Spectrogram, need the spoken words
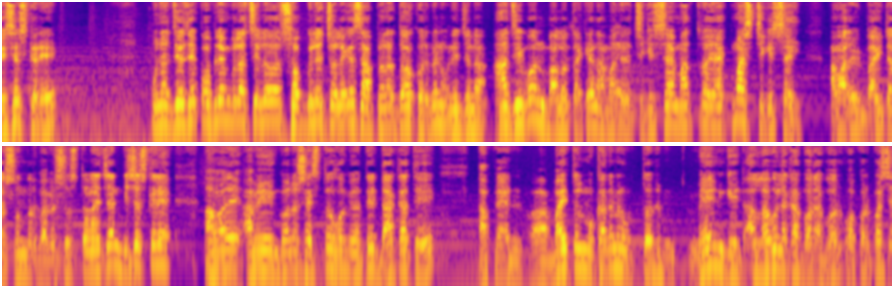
বিশেষ করে ওনার যে যে প্রবলেমগুলা ছিল সবগুলো চলে গেছে। আপনারা দোয়া করবেন উনি যেন আজীবন ভালো থাকেন। আমাদের চিকিৎসায় মাত্র এক মাস চিকিৎসায় আমার এই ভাইটা সুন্দরভাবে সুস্থ হয়েছেন। বিশেষ করে আমার আমি গণস্বাস্থ্য হোমিওতে ঢাকাতে আপনার বাইতুল মুকারমের উত্তর মেইন গেট আল্লাহ লেখা বরাবর অপর পাশে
